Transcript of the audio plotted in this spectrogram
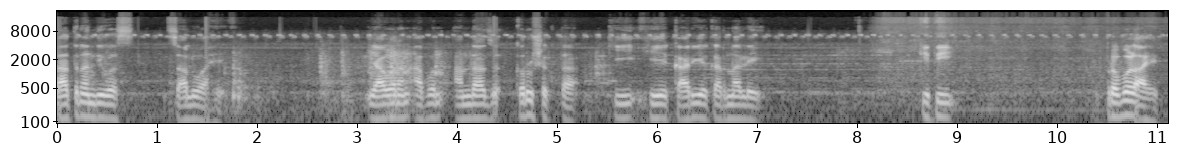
रात्रंदिवस चालू आहे. यावरून आपण अंदाज करू शकता की हे कार्य करणारे किती प्रबळ आहेत.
